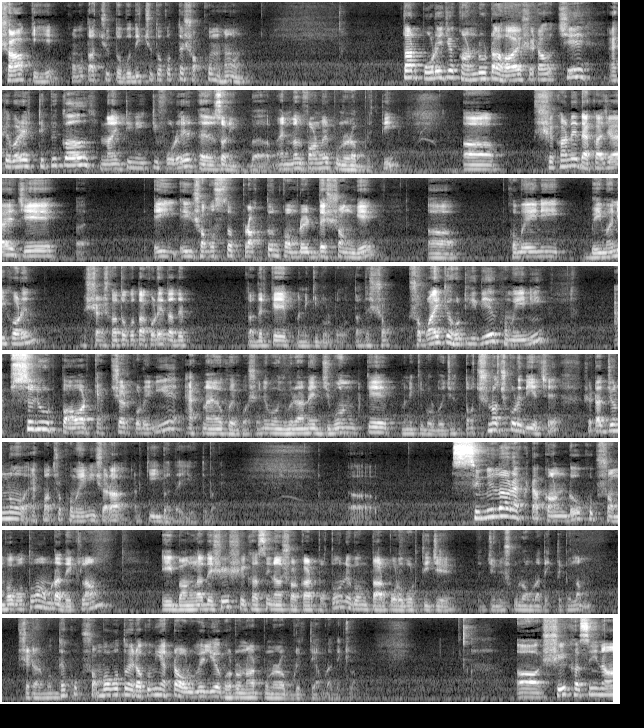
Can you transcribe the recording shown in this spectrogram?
শাহকে ক্ষমতাচ্যুত গদিচ্যুত করতে সক্ষম হন। তারপরে যে কাণ্ডটা হয় সেটা হচ্ছে একেবারে টিপিক্যাল নাইনটিন এইটটি ফোরের সরি অ্যানিম্যাল ফার্মের পুনরাবৃত্তি। সেখানে দেখা যায় যে এই এই সমস্ত প্রাক্তন কমরেডদের সঙ্গে খোমেইনি বেইমানি করেন, বিশ্বাসঘাতকতা করে তাদের তাদেরকে মানে কি বলব, তাদের সব, সবাইকে হটিয়ে দিয়ে খোমেইনি অ্যাবসলিউট পাওয়ার ক্যাপচার করে নিয়ে একনায়ক হয়ে বসেন এবং ইমরানের জীবনকে মানে কি বলব, যে তছনছ করে দিয়েছে, সেটার জন্য একমাত্র খোমেইনি ছাড়া আর কি বা দায়ী হতে পারে। সিমিলার একটা কাণ্ড খুব সম্ভবত আমরা দেখলাম এই বাংলাদেশে শেখ হাসিনা সরকার পতন এবং তার পরবর্তী যে জিনিসগুলো আমরা দেখতে পেলাম। সেটার মধ্যে খুব সম্ভবত এরকমই একটা অরওয়েলীয় ঘটনার পুনরাবৃত্তি আমরা দেখলাম। শেখ হাসিনা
